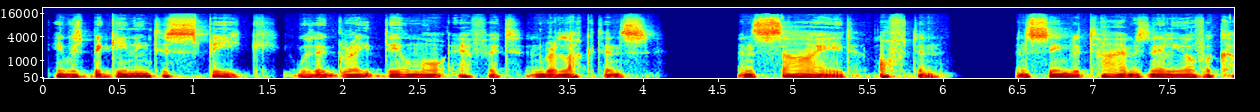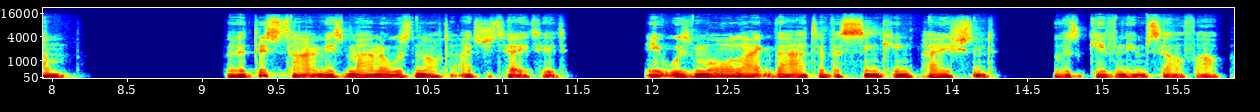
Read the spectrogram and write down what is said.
he was beginning to speak with a great deal more effort and reluctance, and sighed often, and seemed at times nearly overcome. But at this time his manner was not agitated. It was more like that of a sinking patient who has given himself up.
